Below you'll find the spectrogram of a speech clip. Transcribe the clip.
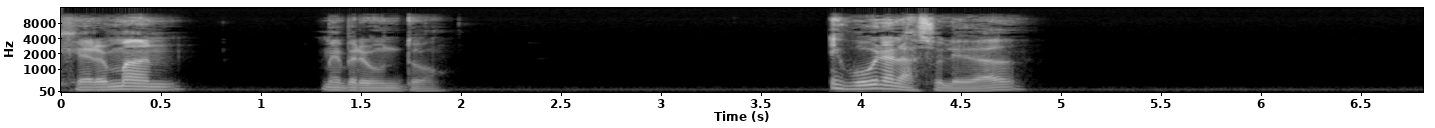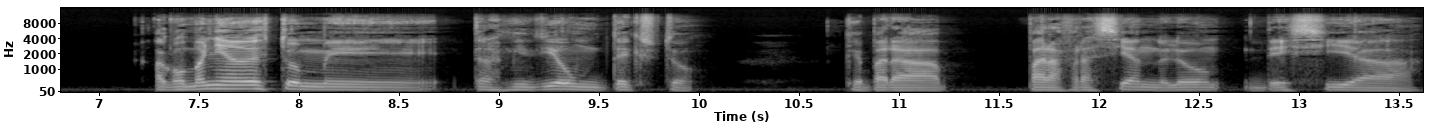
Germán me preguntó, ¿es buena la soledad? Acompañado de esto me transmitió un texto que para parafraseándolo decía,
